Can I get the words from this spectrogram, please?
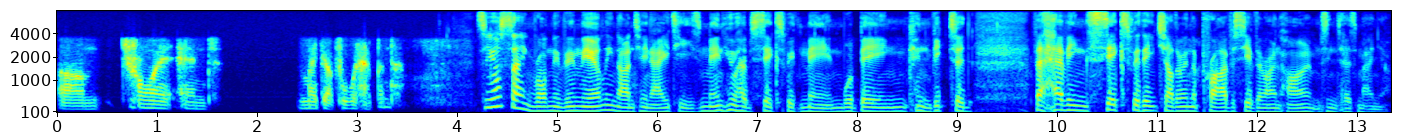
um, try and make up for what happened. So you're saying, Rodney, that in the early 1980s, men who have sex with men were being convicted for having sex with each other in the privacy of their own homes in Tasmania?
